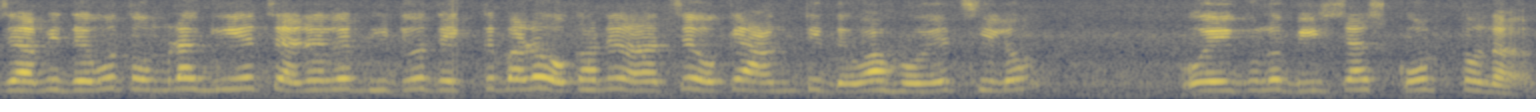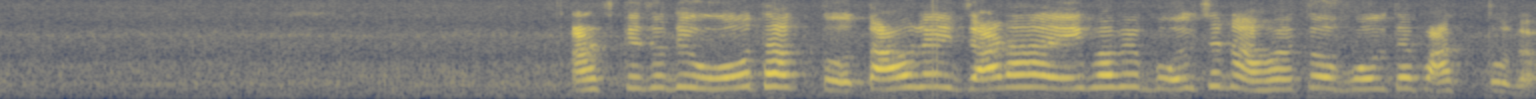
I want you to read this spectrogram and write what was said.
যে আমি দেব, তোমরা গিয়ে চ্যানেলে ভিডিও দেখতে পারো, ওখানে আছে, ওকে আংটি দেওয়া হয়েছিল। ও এগুলো বিশ্বাস করতো না। আজকে যদি ও থাকতো, তাহলে যারা এইভাবে বলছে না, হয়তো বলতে পারতো না।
